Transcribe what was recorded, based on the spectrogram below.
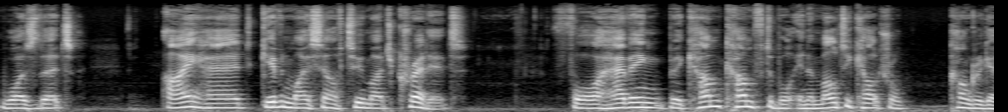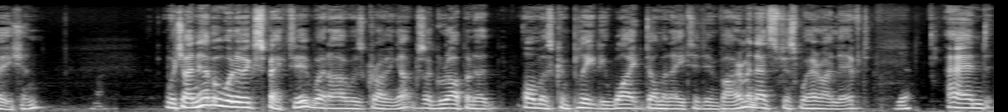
was that I had given myself too much credit for having become comfortable in a multicultural congregation which I never would have expected when I was growing up because I grew up in a almost completely white dominated environment. That's just where I lived. Yeah. And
